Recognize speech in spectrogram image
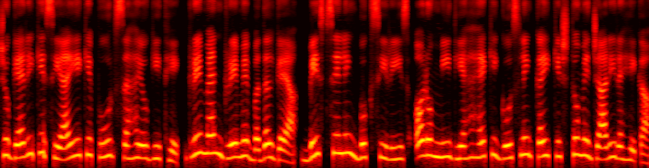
जो गैरी के सीआईए के पूर्व सहयोगी थे। ग्रे मैन ग्रे में बदल गया। बेस्ट सेलिंग बुक सीरीज़ और उम्मीद यह है कि गोसलिंग कई किश्तों में जारी रहेगा।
